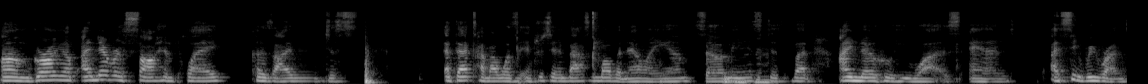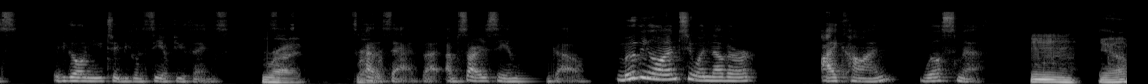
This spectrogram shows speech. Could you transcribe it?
um, growing up. I never saw him play because I just at that time I wasn't interested in basketball, but now I am. So I mean, it's mm-hmm. just, but I know who he was, and I see reruns. If you go on YouTube, you can see a few things. Right. So it's right. kind of sad, but I'm sorry to see him go. Moving on to another icon, Will Smith. Mm, yeah.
